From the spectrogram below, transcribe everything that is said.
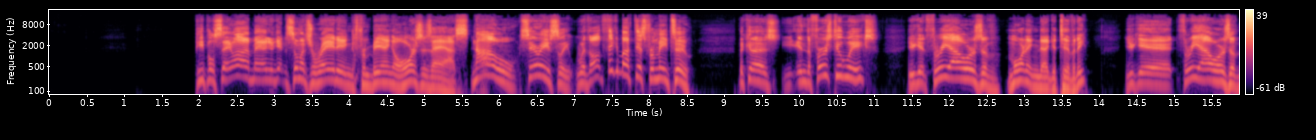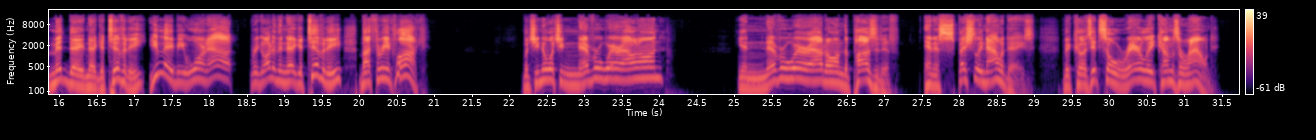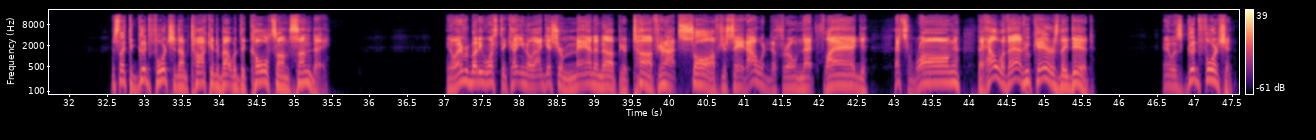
People say, "Oh man, you're getting so much rating from being a horse's ass." No, seriously, with all think about this for me too. Because in the first 2 weeks, you get 3 hours of morning negativity. You get 3 hours of midday negativity. You may be worn out regarding the negativity by 3 o'clock. But you know what you never wear out on? You never wear out on the positive and especially nowadays because it so rarely comes around. It's like the good fortune I'm talking about with the Colts on Sunday. You know, everybody wants to, cut. you know, I guess you're manning up. You're tough. You're not soft. You're saying, I wouldn't have thrown that flag. That's wrong. The hell with that. Who cares? They did. And it was good fortune.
